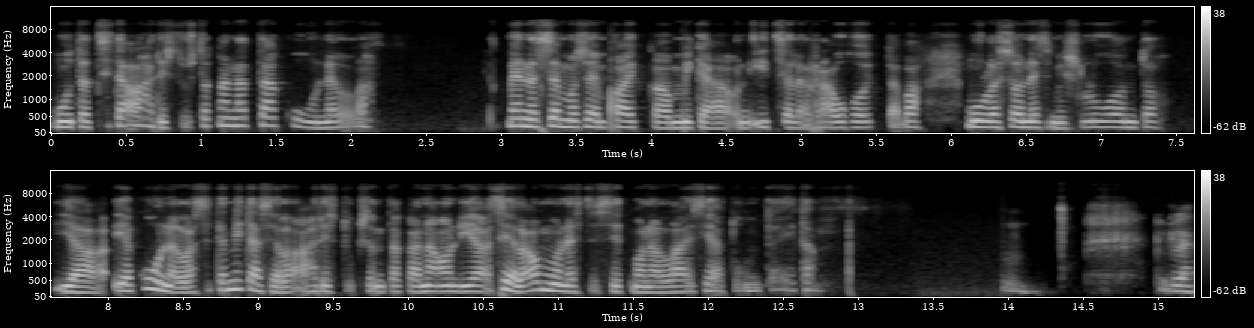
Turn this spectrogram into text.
Mutta sitä ahdistusta kannattaa kuunnella mennä semmoiseen paikkaan, mikä on itselle rauhoittava. Mulle se on esimerkiksi luonto ja, ja kuunnella sitä, mitä siellä ahdistuksen takana on. Ja siellä on monesti sitten monenlaisia tunteita. Mm. Kyllä.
